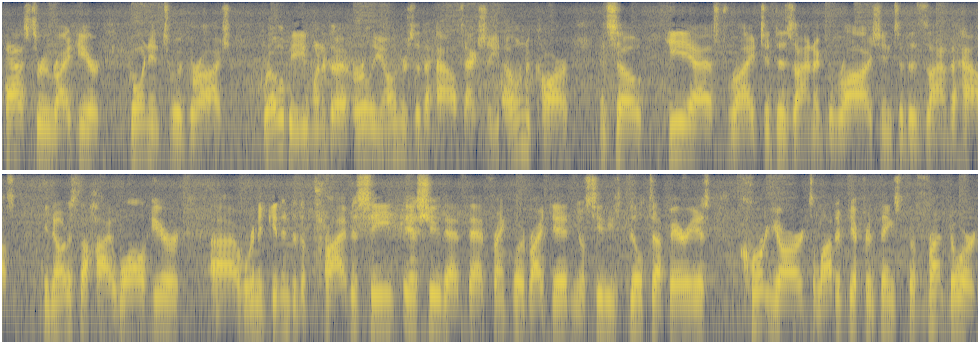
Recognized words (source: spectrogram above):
pass-through right here going into a garage. Robie, one of the early owners of the house, actually owned a car, and so he asked Wright to design a garage into the design of the house. You notice the high wall here. Uh, we're going to get into the privacy issue that, that Frank Lloyd Wright did, and you'll see these built-up areas, courtyards, a lot of different things. The front door,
